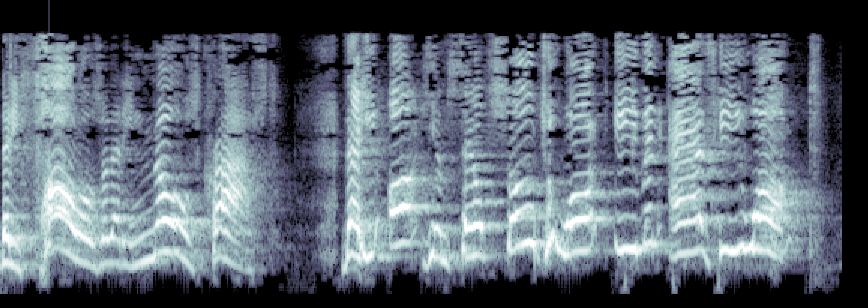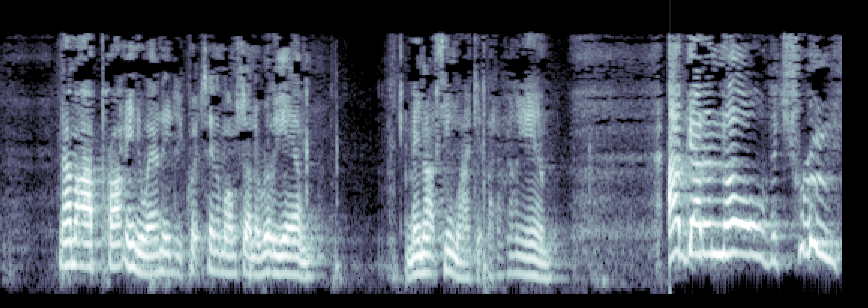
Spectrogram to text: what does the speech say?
that he follows or that he knows Christ, that he ought himself so to walk even as he walked. Now, I prom- anyway, I need to quit saying I'm almost done. I really am. It may not seem like it, but I really am. I've got to know the truth.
